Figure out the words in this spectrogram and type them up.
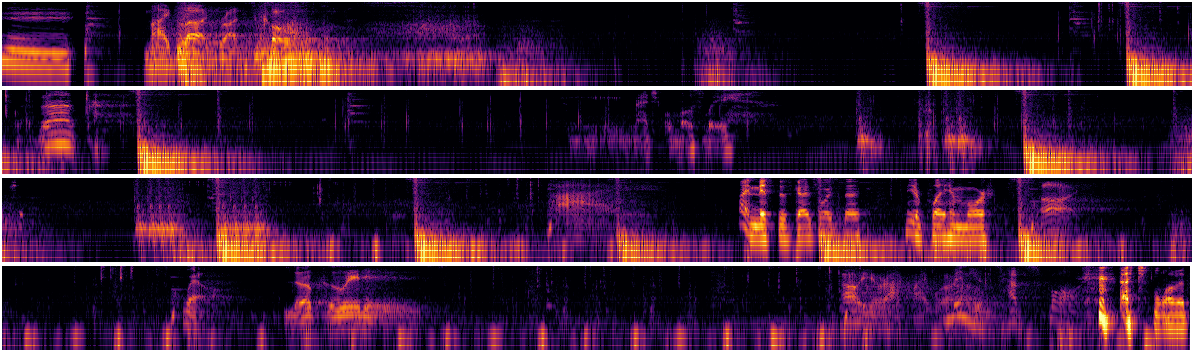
Hmm. My blood runs cold. Miss this guy's voice back. Need to play him more. I. Well, look who it is. Oh, you're out my world. Minions have spawned. I just love it.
